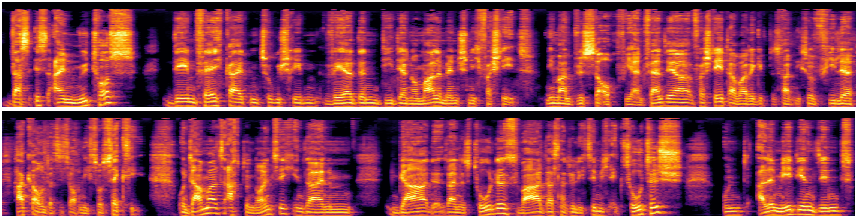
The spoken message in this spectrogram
Das ist ein Mythos, dem Fähigkeiten zugeschrieben werden, die der normale Mensch nicht versteht. Niemand wüsste auch, wie ein Fernseher versteht, aber da gibt es halt nicht so viele Hacker und das ist auch nicht so sexy. Und damals, 98, in seinem Jahr seines Todes, war das natürlich ziemlich exotisch und alle Medien sind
